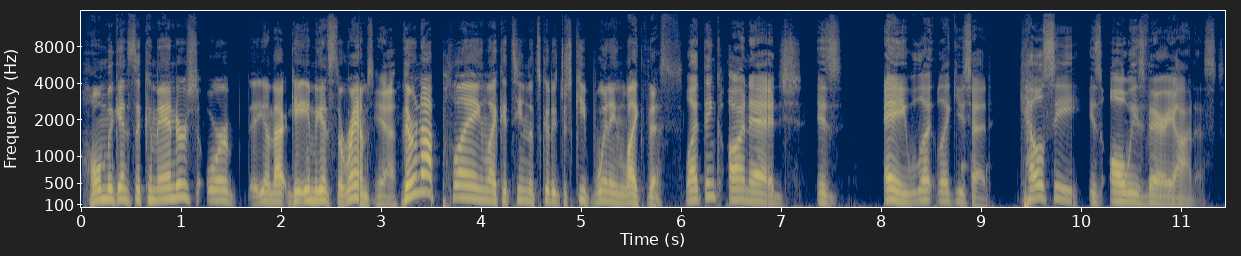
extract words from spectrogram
home against the Commanders, or you know that game against the Rams. Yeah, they're not playing like a team that's going to just keep winning like this. Well, I think on edge is a like you said, Kelce is always very honest.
